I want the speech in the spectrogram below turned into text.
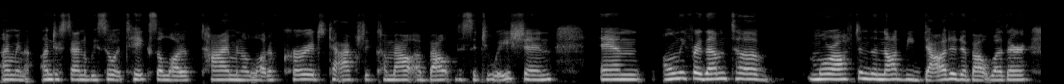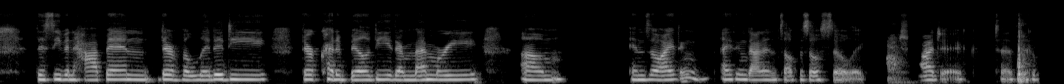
i mean understandably so it takes a lot of time and a lot of courage to actually come out about the situation and only for them to more often than not be doubted about whether this even happened their validity their credibility their memory um and so i think i think that in itself is also like tragic to think about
